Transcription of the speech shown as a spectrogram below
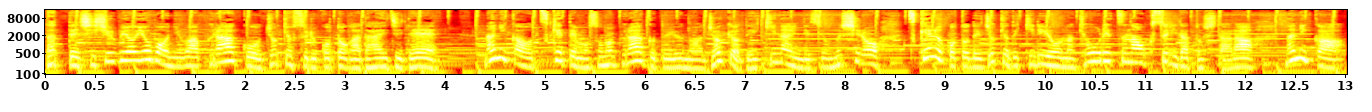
だって歯周病予防にはプラークを除去することが大事で、何かをつけてもそのプラークというのは除去できないんですよ。むしろ、つけることで除去できるような強烈なお薬だとしたら、何か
